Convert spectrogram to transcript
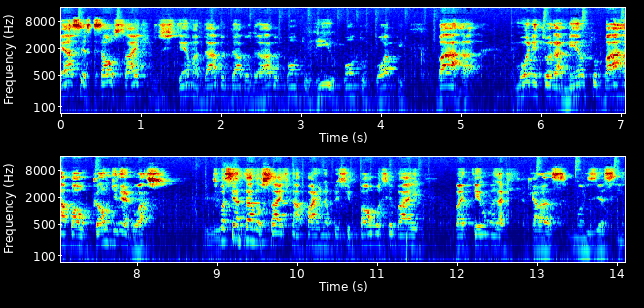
é acessar o site do sistema www.rio.pop barra monitoramento barra balcão de negócio. Isso. Se você entrar no site, na página principal, você vai, vai ter uma daquelas, vamos dizer assim,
